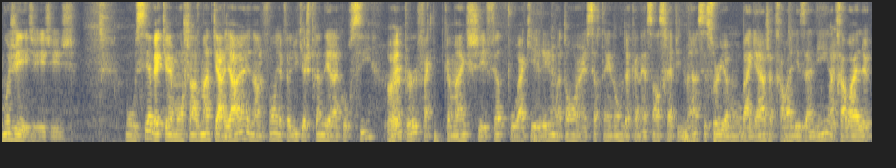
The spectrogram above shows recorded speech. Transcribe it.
moi, j'ai moi aussi, avec euh, mon changement de carrière, dans le fond, il a fallu que je prenne des raccourcis un peu. Fait comment j'ai fait pour acquérir, mettons, un certain nombre de connaissances rapidement. C'est sûr, il y a mon bagage à travers les années, à travers le,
